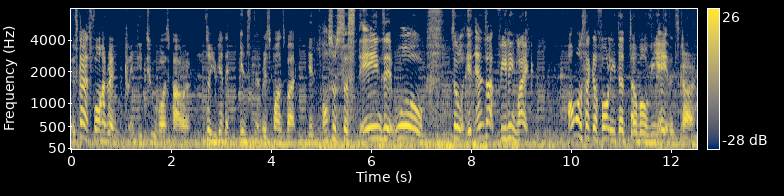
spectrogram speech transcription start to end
this car has 422 horsepower. So you get the instant response, but it also sustains it. Whoa! So it ends up feeling like almost like a 4 liter turbo V8 this car.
